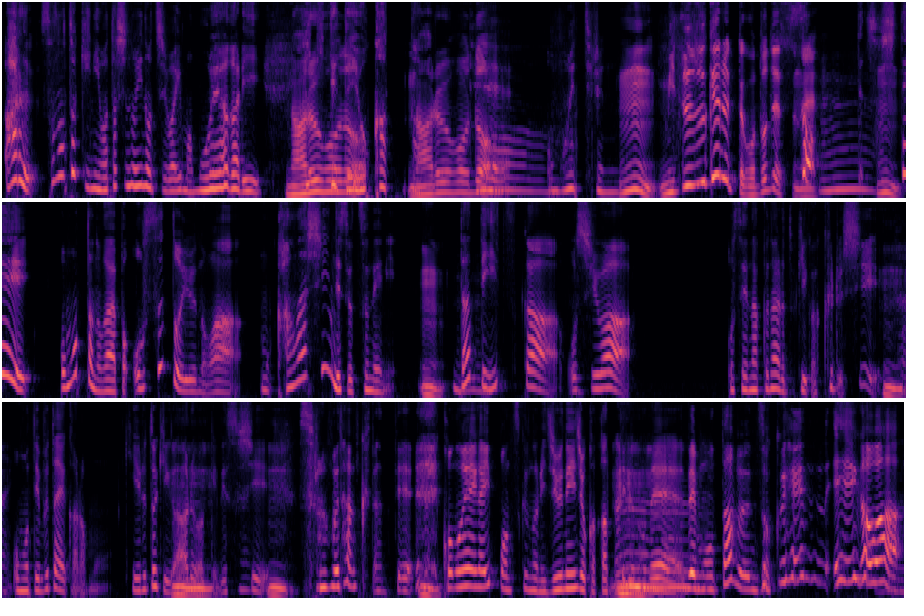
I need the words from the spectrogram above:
ある。その時に私の命は今燃え上がりなるほ生きててよど。かった。なるほど。思えてるんうん、見続けるってことですね。う。ん。でそして思ったのがやっぱ推すというのはもう悲しいんですよ常に。うん、だっていつか推しは押せなくなる時が来るし、うん、はい。表舞台からも消える時があるわけですし「うん。スラムダンクなんて、うん。この映画1本作るのに10年以上かかってるので、うん。でも多分続編映画は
